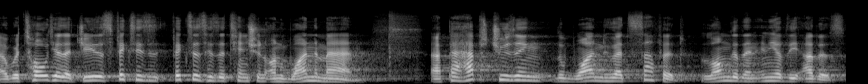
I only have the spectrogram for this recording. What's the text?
uh, we're told here that Jesus fixes, fixes his attention on one man uh, perhaps choosing the one who had suffered longer than any of the others.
